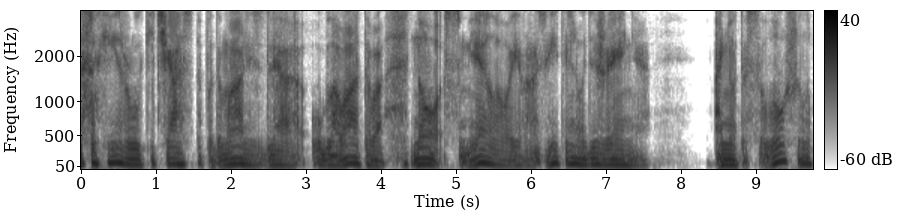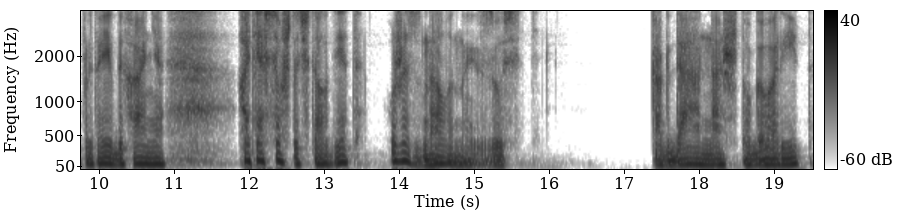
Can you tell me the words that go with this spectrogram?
Сухие руки часто подымались для угловатого, но смелого и выразительного движения. Анюта слушала, притаив дыхание, хотя все, что читал дед, уже знала наизусть. Когда она что говорит,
